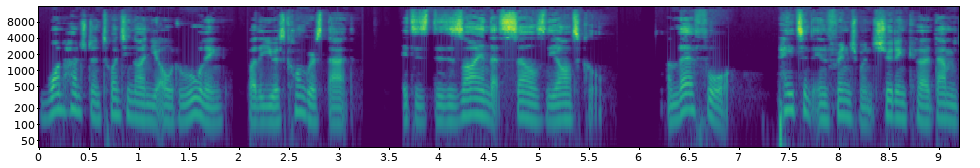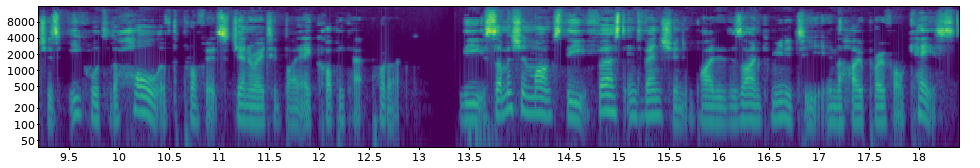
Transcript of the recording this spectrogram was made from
129 year old ruling by the US Congress that it is the design that sells the article, and therefore patent infringement should incur damages equal to the whole of the profits generated by a copycat product. The submission marks the first intervention by the design community in the high profile case,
